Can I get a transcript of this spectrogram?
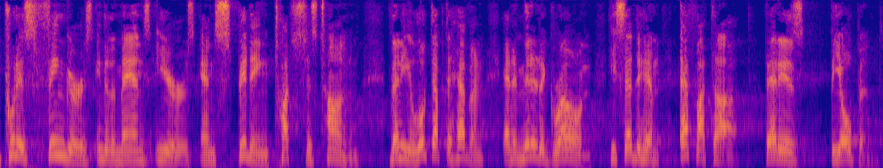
put his fingers into the man's ears and spitting touched his tongue. Then he looked up to heaven and emitted a groan. He said to him, Ephphatha, that is, be opened.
